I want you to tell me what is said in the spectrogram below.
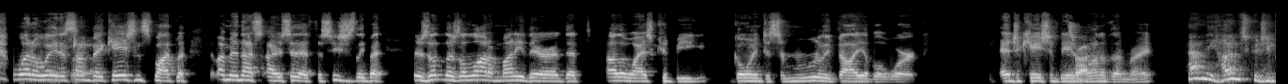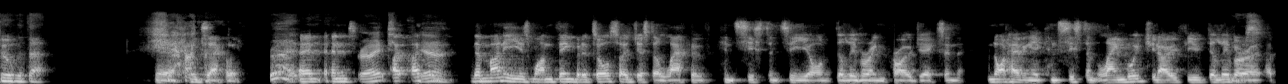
Went away to some vacation spot. But I mean, that's I say that facetiously. But there's a, there's a lot of money there that otherwise could be going to some really valuable work. Education being right. one of them, right? How many homes could you build with that? Yeah, yeah. exactly. Right. And and right. I, I yeah. think the money is one thing, but it's also just a lack of consistency on delivering projects and not having a consistent language. You know, if you deliver yes. a, a,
